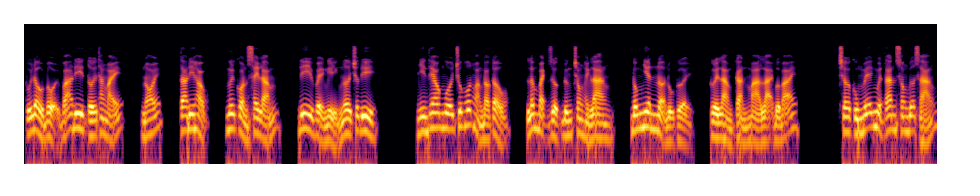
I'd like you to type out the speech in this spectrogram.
túi đầu vội vã đi tới thang máy, nói, ta đi học, ngươi còn say lắm, đi về nghỉ ngơi trước đi. Nhìn theo ngôi trúc hốt hoảng đào tẩu, lâm bạch dược đứng trong hành lang đông nhiên nở nụ cười cười làm cản mà lại bừa bãi. Chờ cùng mễ nguyệt ăn xong bữa sáng,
